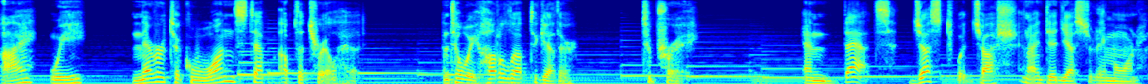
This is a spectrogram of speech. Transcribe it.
I, we, never took one step up the trailhead until we huddled up together to pray. And that's just what Josh and I did yesterday morning.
